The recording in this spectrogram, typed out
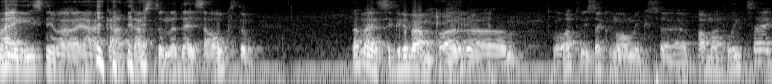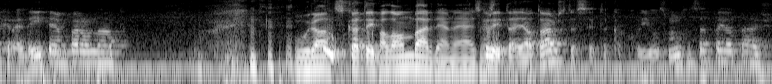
baigi īstenībā, jā, kāda karstuma nedēļas augstuma. Mēs gribam par uh, Latvijas ekonomikas uh, pamatlīdzēju kredītiem parunāt. Urā! Skatīt, Pa lombardiem neaizmirst. skatītāji jautājums, tas ir tā, kā, ko jūs mums esat pajautājuši.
